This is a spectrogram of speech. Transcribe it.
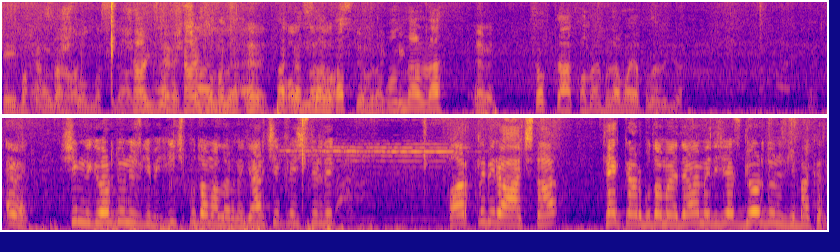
Şey makaslar var. olması lazım. Şarjlı- evet, şarjlı şarjlı, makas- Evet. makaslar Onları var. bıraktık. Onlarla Evet. çok daha kolay bulama yapılabiliyor. Evet. Şimdi gördüğünüz gibi iç budamalarını gerçekleştirdik. Farklı bir ağaçta tekrar budamaya devam edeceğiz. Gördüğünüz gibi bakın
